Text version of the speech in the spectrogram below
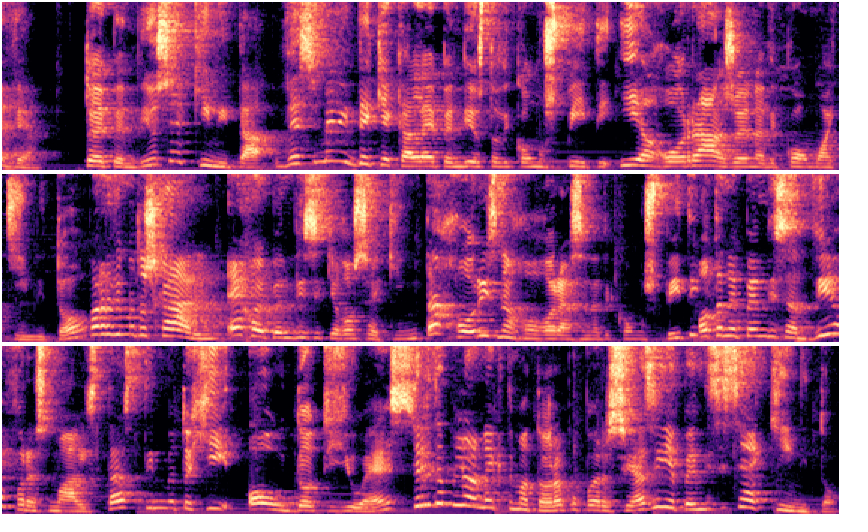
βέβαια, το επενδύω σε ακίνητα δεν σημαίνει ντε και καλά επενδύω στο δικό μου σπίτι ή αγοράζω ένα δικό μου ακίνητο. Παραδείγματος χάρη, έχω επενδύσει κι εγώ σε ακίνητα χωρίς να έχω αγοράσει ένα δικό μου σπίτι, όταν επένδυσα δύο φορές μάλιστα στην μετοχή O.US. Τρίτο πλεονέκτημα τώρα που παρουσιάζει η επένδυση σε ακίνητο.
